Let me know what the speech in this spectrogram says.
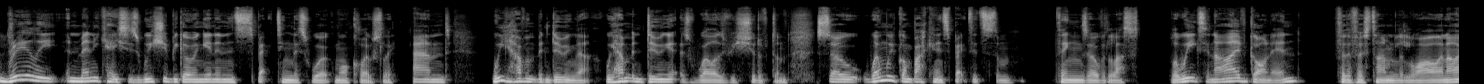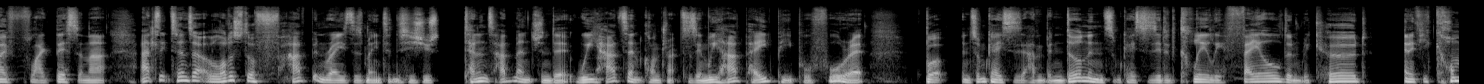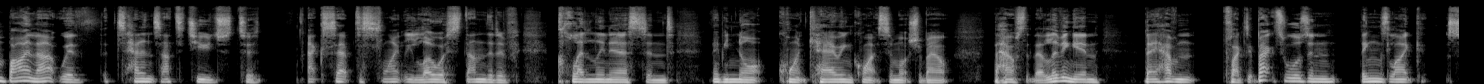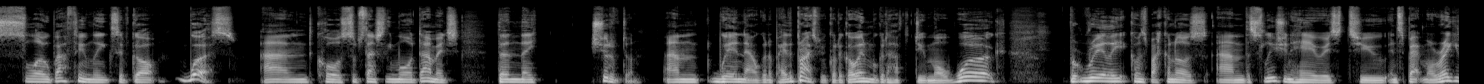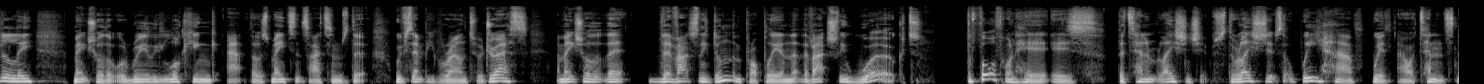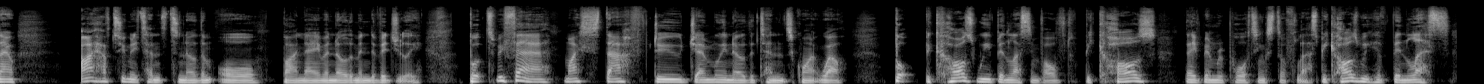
really, in many cases, we should be going in and inspecting this work more closely. And we haven't been doing that. We haven't been doing it as well as we should have done. So when we've gone back and inspected some things over the last couple of weeks, and I've gone in for the first time in a little while, and I've flagged this and that. Actually, it turns out a lot of stuff had been raised as maintenance issues. Tenants had mentioned it. We had sent contractors in. We had paid people for it. But in some cases, it hadn't been done. In some cases, it had clearly failed and recurred. And if you combine that with the tenants' attitudes to accept a slightly lower standard of cleanliness and maybe not quite caring quite so much about the house that they're living in, they haven't flagged it back to us, and things like slow bathroom leaks have got worse and caused substantially more damage than they should have done. And we're now going to pay the price. We've got to go in, we're going to have to do more work. But really, it comes back on us. And the solution here is to inspect more regularly, make sure that we're really looking at those maintenance items that we've sent people around to address, and make sure that they they've actually done them properly and that they've actually worked. The fourth one here is the tenant relationships, the relationships that we have with our tenants. Now, I have too many tenants to know them all by name and know them individually. But to be fair, my staff do generally know the tenants quite well. But because we've been less involved, because they've been reporting stuff less, because we have been less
